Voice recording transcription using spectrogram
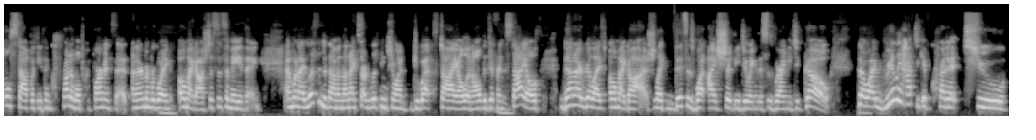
full stop with these incredible performances. And I remember going, mm. oh my gosh, this is amazing. And when I listened to them and then I started listening to on duet style and all the different mm. styles, then I realized, oh my gosh, like this is what I should be doing. This is where I need to go. So I really have to give credit to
